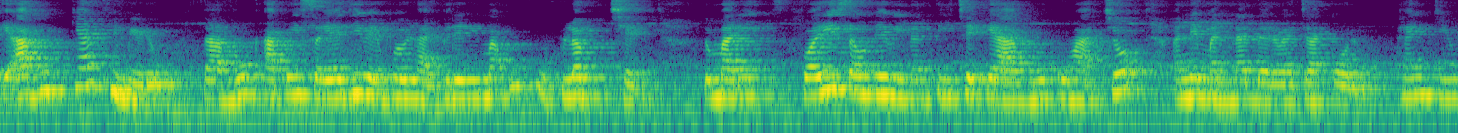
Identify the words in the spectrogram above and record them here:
કે આ બુક ક્યાંથી મેળવું તો આ બુક આપણી સયાજી વૈભવ લાઇબ્રેરીમાં ઉપલબ્ધ છે. તો મારી ફરી સૌને વિનંતી છે કે આ બુક વાંચો અને મનના દરવાજા ખોલો. થેન્ક યુ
